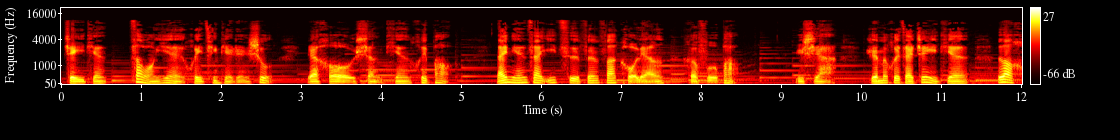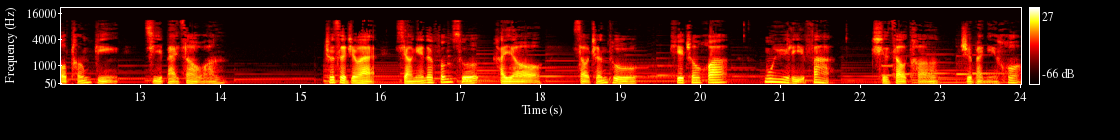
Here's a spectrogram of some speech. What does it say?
这一天，灶王爷会清点人数，然后上天汇报，来年再依次分发口粮和福报。于是啊，人们会在这一天烙好糖饼祭拜灶王。除此之外，小年的风俗还有扫尘土、贴窗花、沐浴理发、吃灶糖、置办年货。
